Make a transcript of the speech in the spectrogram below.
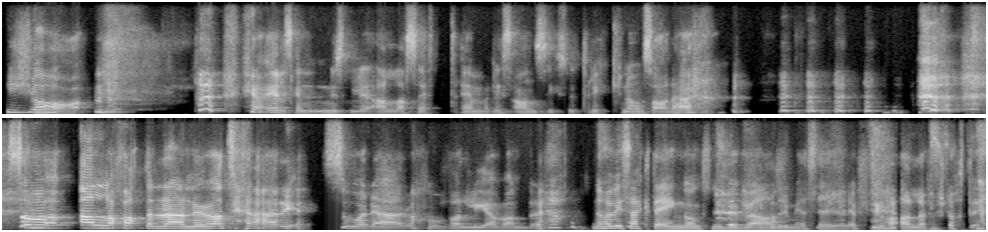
Ja. Mm. Jag älskar, nu skulle alla sett Emelies ansiktsuttryck när hon sa det här. Som alla fattar det där nu, att det här är så det är att vara levande. Nu har vi sagt det en gång så nu behöver vi aldrig mer säga det för nu har alla förstått det.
